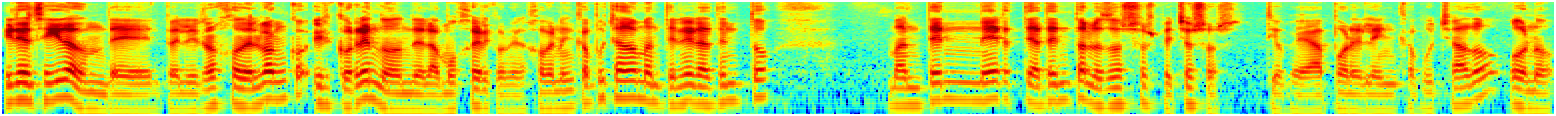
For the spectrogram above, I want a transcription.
Ir enseguida donde el pelirrojo del banco, ir corriendo donde la mujer con el joven encapuchado, mantener atento, mantenerte atento a los dos sospechosos. Tío, vea por el encapuchado o no.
